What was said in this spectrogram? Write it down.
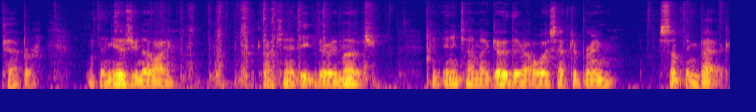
pepper. The thing is, you know, I I can't eat very much, and anytime I go there, I always have to bring something back.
